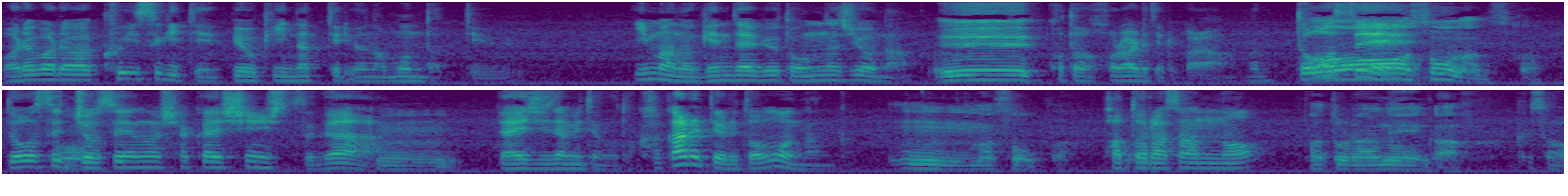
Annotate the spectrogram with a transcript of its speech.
我々は食いすぎて病気になってるようなもんだっていう今の現代病と同じようなええことが掘られてるから、まあどうせそうなんですか。どうせ女性の社会進出がうん大事だみたいなこと書かれてると思うなんか。うんまあそうか。パトラさんの。パトラネーがそう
